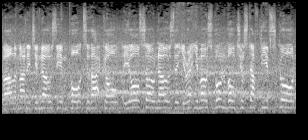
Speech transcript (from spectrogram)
Well, the manager knows the importance of that goal. He also knows that you're at your most vulnerable just after you've scored.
